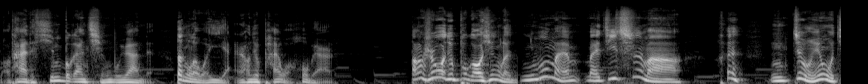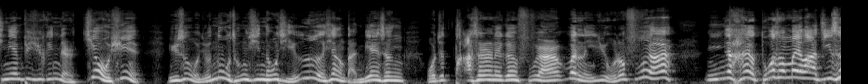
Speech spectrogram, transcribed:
老太太心不甘情不愿的瞪了我一眼，然后就排我后边了。当时我就不高兴了，你不买买鸡翅吗？哼，你这种人我今天必须给你点教训。于是我就怒从心头起，恶向胆边生，我就大声的跟服务员问了一句：“我说服务员，你那还有多少麦辣鸡翅？”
